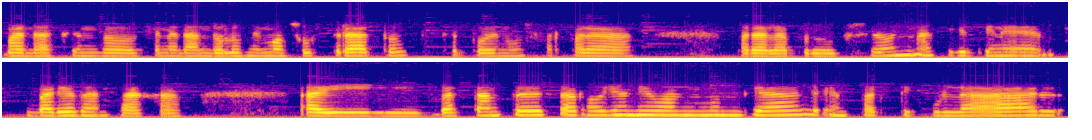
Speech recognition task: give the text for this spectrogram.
van haciendo generando los mismos sustratos que se pueden usar para, para la producción, así que tiene varias ventajas. Hay bastante desarrollo a nivel mundial, en particular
